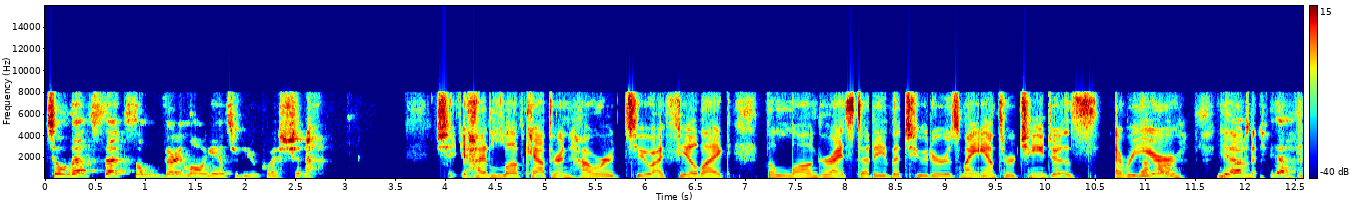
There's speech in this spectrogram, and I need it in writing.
So that's that's a very long answer to your question. She, I love Catherine Howard too. I feel like the longer I study the Tudors, my answer changes every uh-huh. year. Yeah, and yeah.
